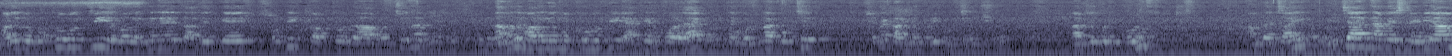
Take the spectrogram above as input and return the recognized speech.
মাননীয় মুখ্যমন্ত্রী এবং এখানে তাদেরকে সঠিক তথ্য দেওয়া হচ্ছে না। না হলে মাননীয় মুখ্যমন্ত্রী একের পর এক যে ঘোষণা করছেন, সেটা কার্যকরী করছেন। কার্যকরী করুক। আমরা চাই বিচার নামে স্টেডিয়াম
